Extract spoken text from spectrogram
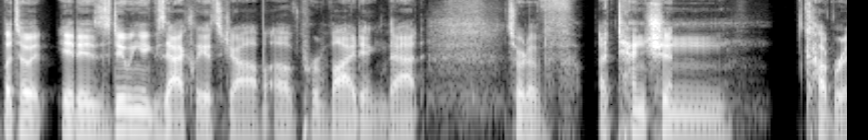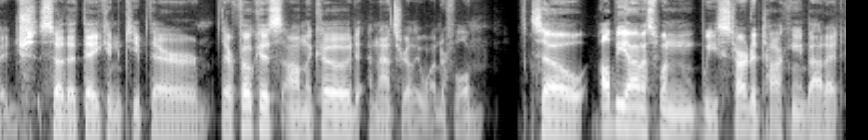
But so it, it is doing exactly its job of providing that sort of attention coverage so that they can keep their their focus on the code and that's really wonderful. So I'll be honest, when we started talking about it,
